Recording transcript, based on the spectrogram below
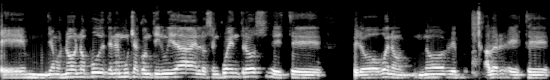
Eh, digamos, no, no pude tener mucha continuidad en los encuentros, este, pero bueno, no, eh, a ver, este,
